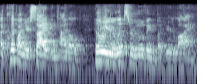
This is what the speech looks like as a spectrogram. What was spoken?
a clip on your site entitled Hillary, your lips are moving, but you're lying.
